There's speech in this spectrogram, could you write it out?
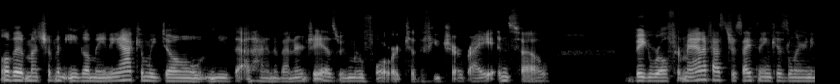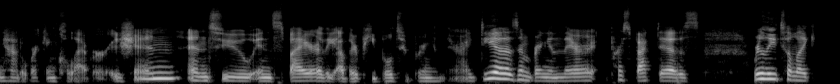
a little bit much of an egomaniac, and we don't need that kind of energy as we move forward to the future, right? And so big role for manifestors, I think, is learning how to work in collaboration and to inspire the other people to bring in their ideas and bring in their perspectives, really to like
